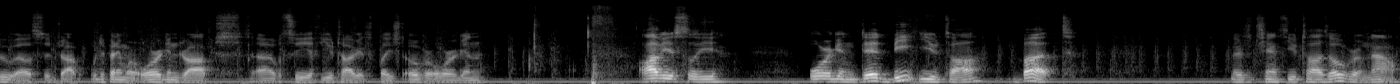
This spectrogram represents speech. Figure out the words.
who else to drop? Depending where Oregon drops, uh, we'll see if Utah gets placed over Oregon. Obviously, Oregon did beat Utah, but there's a chance Utah's over them now.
